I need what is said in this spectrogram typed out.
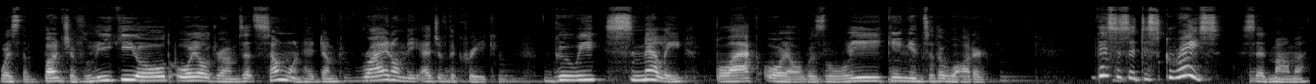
was the bunch of leaky old oil drums that someone had dumped right on the edge of the creek. Gooey, smelly, black oil was leaking into the water. This is a disgrace, said Mama.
